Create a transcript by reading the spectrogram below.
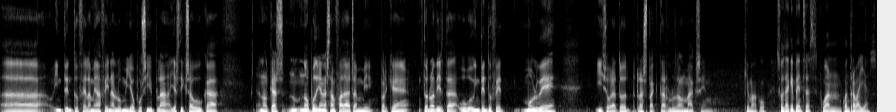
eh, intento fer la meva feina el millor possible i estic segur que en el cas no, no podrien estar enfadats amb mi perquè, torno a dir-te, ho, ho intento fer molt bé i sobretot respectar-los al màxim. que maco. Escolta, què penses quan, quan treballes?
